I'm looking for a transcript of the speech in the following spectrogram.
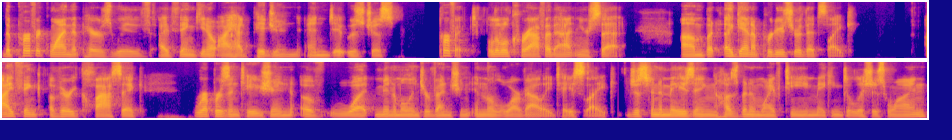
The perfect wine that pairs with, I think, you know, I had pigeon and it was just perfect. A little carafe of that and you're set. Um, but again, a producer that's like, I think, a very classic representation of what minimal intervention in the Loire Valley tastes like. Just an amazing husband and wife team making delicious wine.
